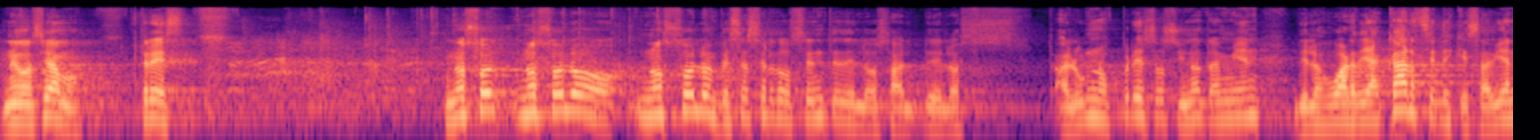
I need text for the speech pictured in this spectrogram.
negociamos, tres. No, no, solo, no solo empecé a ser docente de los, de los alumnos presos, sino también de los guardiacárceles que se habían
